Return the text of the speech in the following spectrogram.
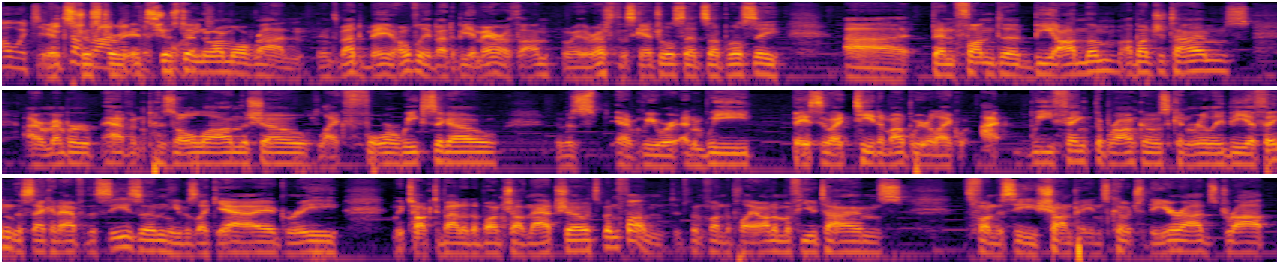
Oh, it's it's, it's, just a it's just a normal run. It's about to be hopefully about to be a marathon. The way the rest of the schedule sets up, we'll see. Uh, been fun to be on them a bunch of times. I remember having Pizzola on the show like four weeks ago. It was and we were and we basically like teed him up. We were like, I, we think the Broncos can really be a thing the second half of the season. He was like, Yeah, I agree. We talked about it a bunch on that show. It's been fun. It's been fun to play on him a few times. It's fun to see Sean Payton's coach of the year odds drop.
